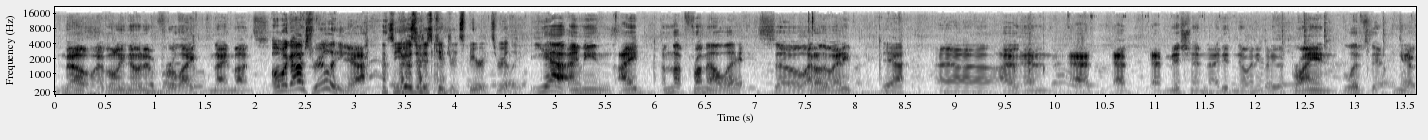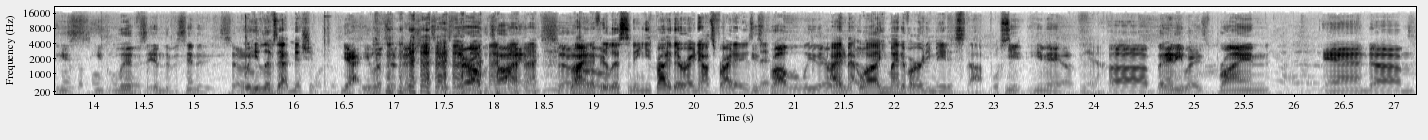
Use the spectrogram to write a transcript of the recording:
No, I've only known him for like nine months. Oh my gosh, really? Yeah. so you guys are just kindred spirits, really? Yeah, I mean, I I'm not from LA, so I don't know anybody. Yeah. Uh, I, and at, at, at Mission, I didn't know anybody, but Brian lives there. You know, he's he lives in the vicinity. So Well, he lives at Mission. yeah, he lives at Mission, so he's there all the time. So Brian, if you're listening, he's probably there right now. It's Friday, isn't it? he's it? probably there. Right ma- now. well, he might have already made his stop. We'll see. he may have. Yeah. Uh, but anyways, Brian and um,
